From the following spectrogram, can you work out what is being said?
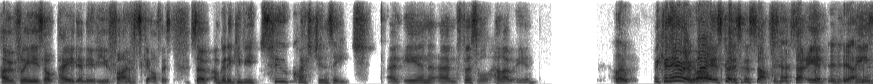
hopefully he's not paid any of you five to get off this. So I'm going to give you two questions each. And Ian, um, first of all, hello, Ian. Hello. We can hear it. You Right, it's good. It's good stuff. So, Ian, Yeah. these,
